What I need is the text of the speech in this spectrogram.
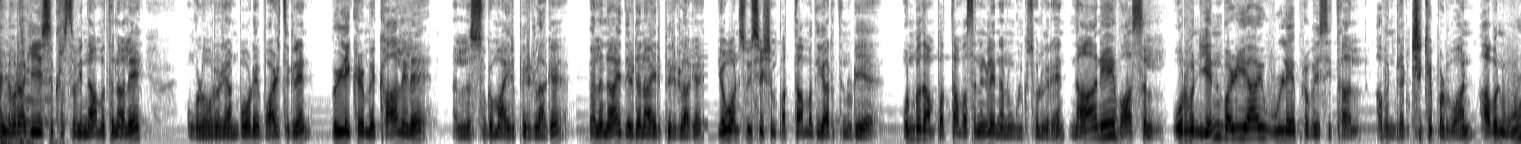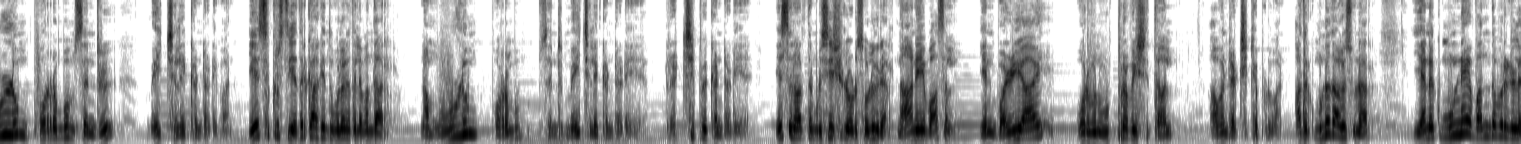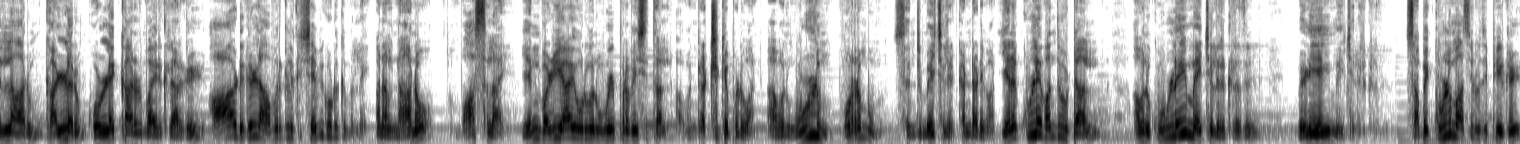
அன்பராக இயேசு கிறிஸ்துவின் நாமத்தினாலே உங்களை ஒரு அன்போடு வாழ்த்துக்கிறேன் வெள்ளிக்கிழமை காலையில நல்ல சுகமாக இருப்பீர்களாக பலனாய் திடனாய் இருப்பீர்களாக யோவான் சுவிசேஷம் பத்தாம் அதிகாரத்தினுடைய ஒன்பதாம் பத்தாம் வசனங்களை நான் உங்களுக்கு சொல்கிறேன். நானே வாசல் ஒருவன் என் வழியாய் உள்ளே பிரவேசித்தால் அவன் ரட்சிக்கப்படுவான். அவன் உள்ளும் புறம்பும் சென்று மேய்ச்சலை கண்டடைவான். இயேசு கிறிஸ்து எதற்காக இந்த உலகத்தில் வந்தார்? நாம் உள்ளும் புறம்பும் சென்று மேய்ச்சலை கண்டடைய ரட்சிப்பை கண்டடைய இயேசுநாத் தன்னுடைய சீஷர்களோடு சொல்லுகிறார் நானே வாசல் என் வழியாய் ஒருவன் உட்பிரவேசித்தால் அவன் ரட்சிக்கப்படுவான் அதற்கு முன்னதாக சொன்னார் எனக்கு முன்னே வந்தவர்கள் எல்லாரும் கள்ளரும் கொள்ளைக்காரருமாயிருக்கிறார்கள் ஆடுகள் அவர்களுக்கு செவி கொடுக்கவில்லை. ஆனால் நானோ வாசலாய் என் வழியாய் ஒருவன் உள் பிரவேசித்தால் அவன் ரட்சிக்கப்படுவான் அவன் உள்ளும் புறம்பும் சென்று மேய்ச்சலை கண்டடைவான். எனக்குள்ளே வந்துவிட்டால் அவனுக்கு உள்ளேயும் மேய்ச்சல் இருக்கிறது வெளியேயும் மேய்ச்சல் இருக்கிறது. சபைக்குள்ளும் ஆசீர்வதிப்பீர்கள்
